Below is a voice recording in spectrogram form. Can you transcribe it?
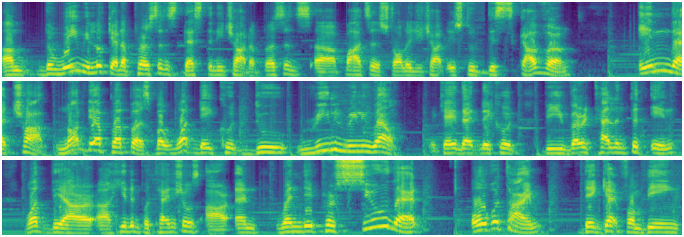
um, the way we look at a person's destiny chart, a person's uh, Bazi astrology chart, is to discover in that chart, not their purpose, but what they could do really, really well. Okay, that they could be very talented in, what their uh, hidden potentials are, and when they pursue that over time, they get from being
